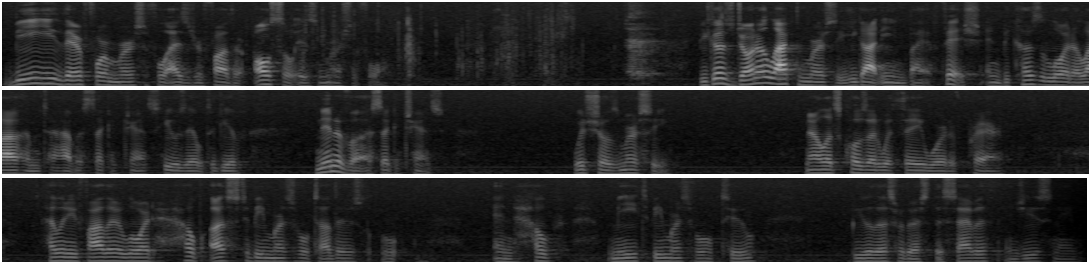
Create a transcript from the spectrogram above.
Be ye therefore merciful as your Father also is merciful. Because Jonah lacked mercy, he got eaten by a fish. And because the Lord allowed him to have a second chance, he was able to give Nineveh a second chance, which shows mercy. Now let's close out with a word of prayer. Heavenly Father, Lord, help us to be merciful to others and help me to be merciful too. Be with us for the rest of the Sabbath. In Jesus' name.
